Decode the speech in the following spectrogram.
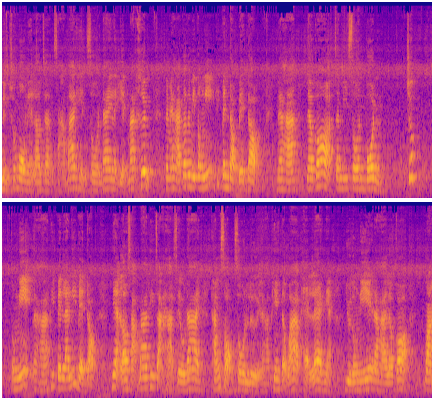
1 ชั่วโมงเนี่ย เราจะสามารถเห็นโซนได้ละเอียดมากขึ้น ใช่ไหมคะ ก็จะมีตรงนี้ที่เป็นดอทเบดดอทนะคะ แล้วก็จะมีโซนบน ชุบ ตรงนี้นะคะ ที่เป็น Rally Bed Dog เนี่ย เราสามารถที่จะหาเซลล์ได้ทั้ง 2 โซนเลยนะคะ เพียงแต่ว่าแผนแรกเนี่ยอยู่ตรงนี้นะคะ แล้วก็ วาง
